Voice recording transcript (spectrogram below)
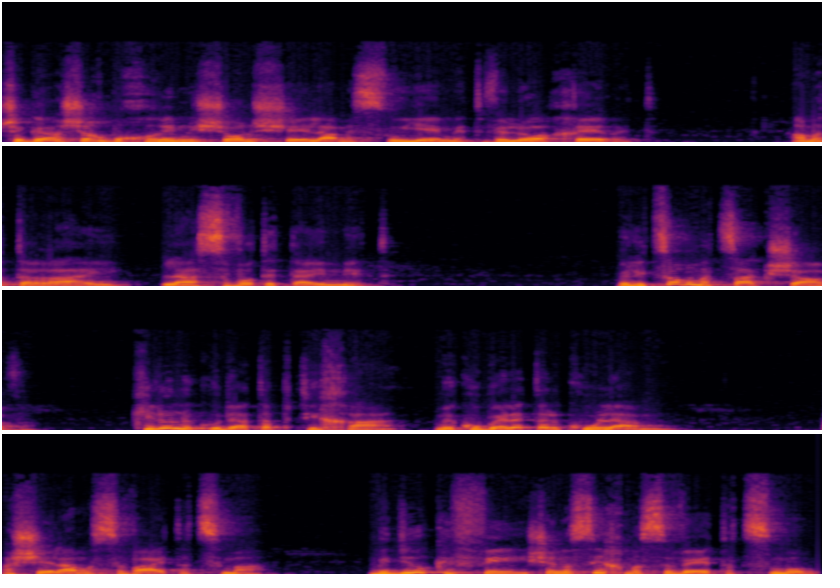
שכאשר בוחרים לשאול שאלה מסוימת ולא אחרת, המטרה היא להסוות את האמת, וליצור מצג שווא, כאילו נקודת הפתיחה מקובלת על כולם. השאלה מסווה את עצמה, בדיוק כפי שנסיך מסווה את עצמו.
